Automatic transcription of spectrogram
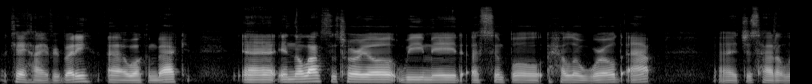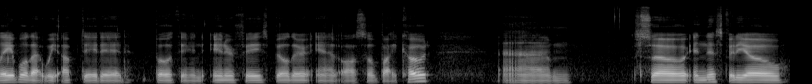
Okay, hi everybody, uh, welcome back. Uh, in the last tutorial we made a simple Hello World app. Uh, it just had a label that we updated both in Interface Builder and also by code. Um, so in this video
